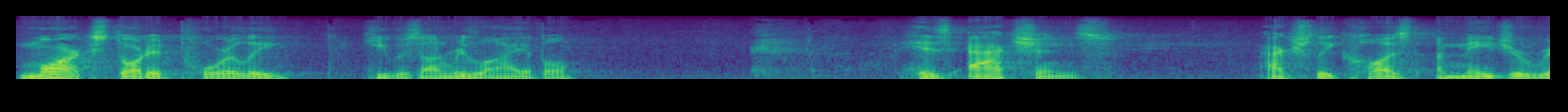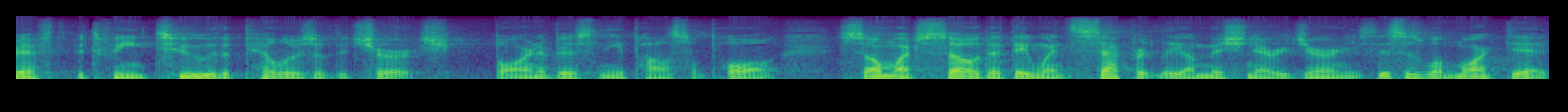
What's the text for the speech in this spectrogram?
Mark started poorly. He was unreliable. His actions actually caused a major rift between two of the pillars of the church, Barnabas and the Apostle Paul, so much so that they went separately on missionary journeys. This is what Mark did.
